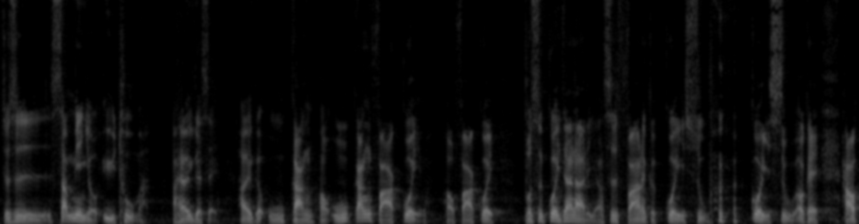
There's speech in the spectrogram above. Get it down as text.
就是上面有玉兔嘛，还有一个谁？还有一个吴刚，好，吴刚伐桂嘛，好，伐桂不是跪在那里啊，是伐那个桂树，桂树。OK，好，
